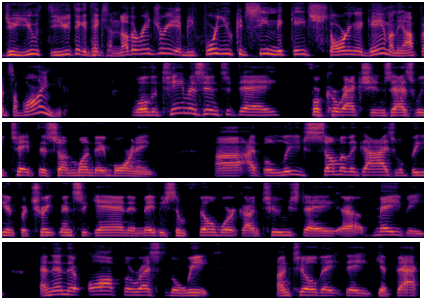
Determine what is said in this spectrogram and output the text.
do you do you think it takes another injury before you can see Nick Gates starting a game on the offensive line here? Well, the team is in today for corrections as we tape this on Monday morning. Uh, I believe some of the guys will be in for treatments again and maybe some film work on Tuesday, uh, maybe. And then they're off the rest of the week until they, they get back,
